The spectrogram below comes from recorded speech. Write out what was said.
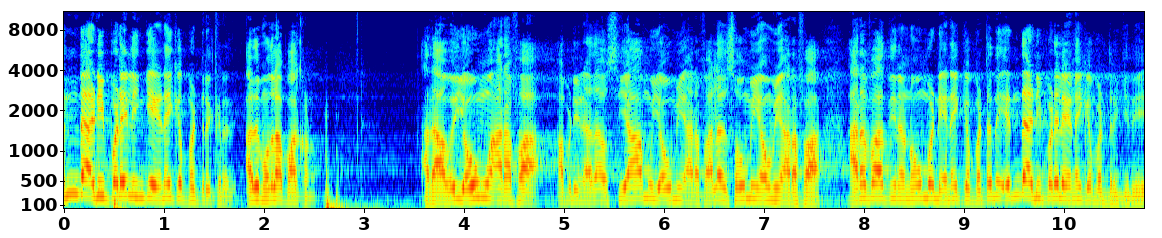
எந்த அடிப்படையில் இங்கே இணைக்கப்பட்டிருக்கிறது? அது முதலாக பார்க்கணும். அதாவது யௌமு அரஃபா அப்படின்னு அதாவது சியாமு யௌமி அரஃபா அல்லது சௌமி யௌமி அரஃபா. அரஃபாத்தின நோம்பு இணைக்கப்பட்டது எந்த அடிப்படையில் இணைக்கப்பட்டிருக்குது?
